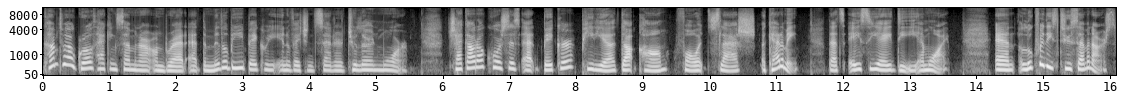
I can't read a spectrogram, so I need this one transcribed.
Come to our growth hacking seminar on bread at the Middleby Bakery Innovation Center to learn more. Check out our courses at bakerpedia.com forward slash academy. That's A C A D E M Y. And look for these two seminars.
